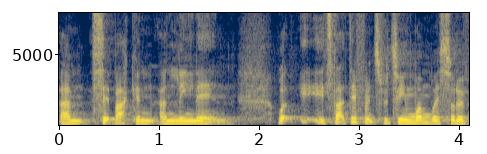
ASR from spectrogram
um, sit back and, and lean in? Well, it's that difference between when we're sort of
